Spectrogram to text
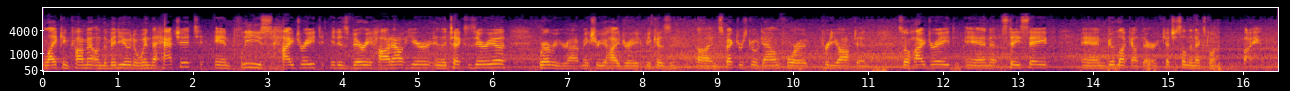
like and comment on the video to win the hatchet. And please hydrate. It is very hot out here in the Texas area. Wherever you're at, make sure you hydrate because uh, inspectors go down for it pretty often. So hydrate and stay safe and good luck out there. Catch us on the next one. Bye.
